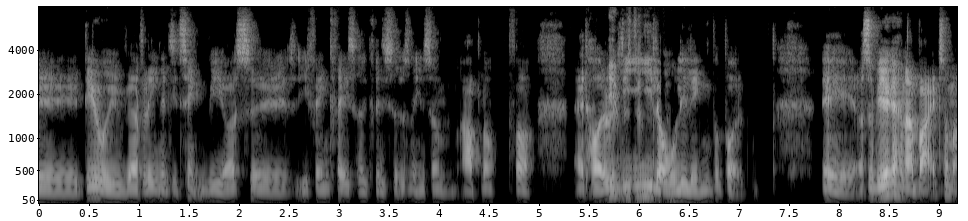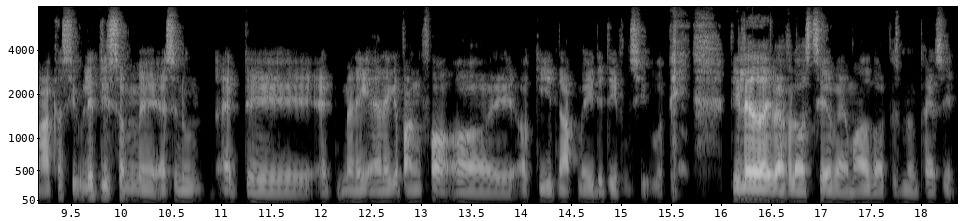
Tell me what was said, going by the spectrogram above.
øh, det er jo i hvert fald en af de ting, vi også øh, i fankreds havde kritiseret sådan en som Abner for at holde lige lovligt længe på bolden. Øh, og så virker han arbejdsom og aggressiv, lidt ligesom øh, altså Asenun, at, øh, at man ikke, han ikke er bange for at, øh, at give et nap med i det defensive. Det, det lader i hvert fald også til at være meget godt, hvis man passer ind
